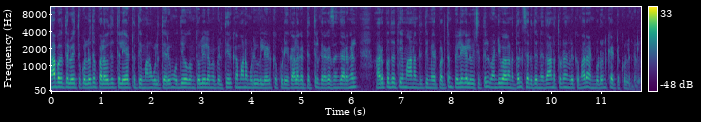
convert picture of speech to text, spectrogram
ஞாபகத்தில் வைத்துக் கொள்வது பல விதத்தில் ஏற்றத்தையும் தரும். உத்தியோகம் தொழில் அமைப்பில் தீர்க்கமான முடிவுகள் எடுக்கக்கூடிய காலகட்டத்தில் கிரக சஞ்சாரங்கள் அற்புதத்தையும் ஆனந்தத்தையும் ஏற்படுத்தும் பிள்ளைகள் விஷயத்தில் வண்டி வாகனத்தில் சிறிது நிதானத்துடன் இருக்குமாறு அன்புடன் கேட்டுக்கொள்ளுங்கள்.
